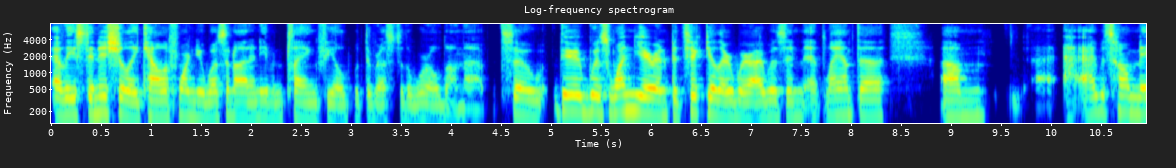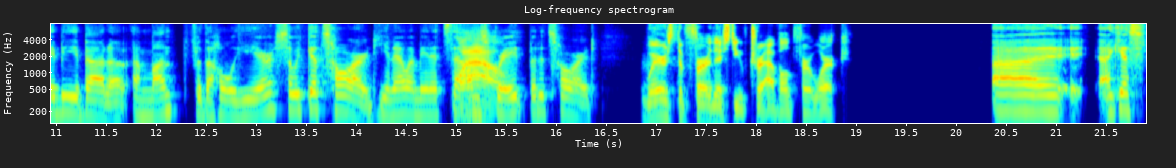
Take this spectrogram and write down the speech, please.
at least initially, California wasn't on an even playing field with the rest of the world on that. So there was one year in particular where I was in Atlanta. Um, I was home maybe about a, a, month for the whole year. So it gets hard, you know? I mean, it sounds wow. great, but it's hard. Where's the furthest you've traveled for work? Uh, I guess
